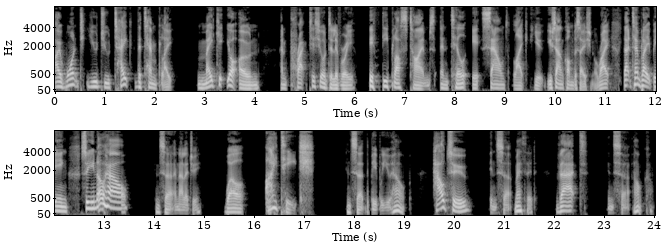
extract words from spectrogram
I want you to take the template, make it your own, and practice your delivery 50 plus times until it sounds like you. You sound conversational, right? That template being, so you know how, insert analogy. Well, I teach, insert the people you help. How to, insert method. That, insert outcome.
